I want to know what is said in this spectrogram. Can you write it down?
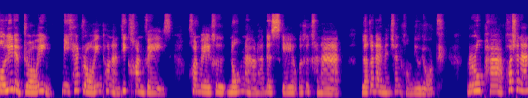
only the drawing มีแค่ drawing เท่านั้นที่ conveys convey คือโน้มน้าวนะคะ the scale ก็คือขนาด แล้วก็ dimension ของนิวยอร์กรูปภาพ เพราะฉะนั้น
